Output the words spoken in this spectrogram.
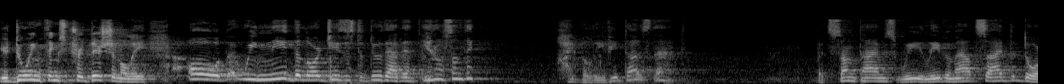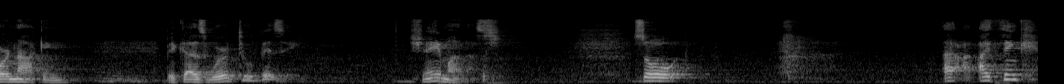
You're doing things traditionally. Oh, we need the Lord Jesus to do that. And you know something? I believe he does that. But sometimes we leave him outside the door knocking because we're too busy. Shame on us. So, I, I think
